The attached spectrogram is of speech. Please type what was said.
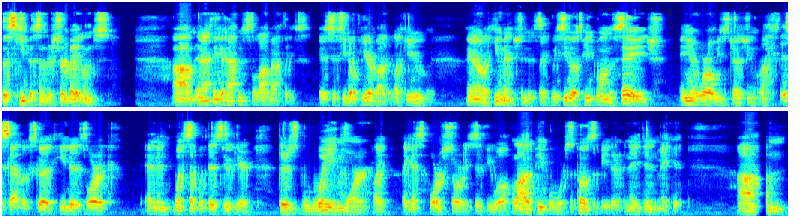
let's keep this under surveillance. Um, and I think it happens to a lot of athletes. It's just you don't hear about it. Like you, you know, like you mentioned, it's like we see those people on the stage, and you know, we're always judging. Like this guy looks good. He did his work. And then what's up with this dude here? There's way more, like I guess, horror stories, if you will. A lot of people were supposed to be there and they didn't make it. Um,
